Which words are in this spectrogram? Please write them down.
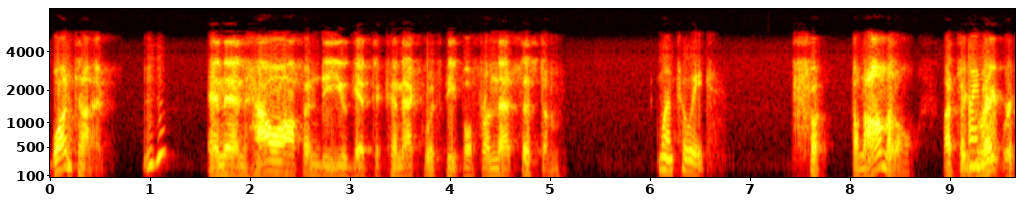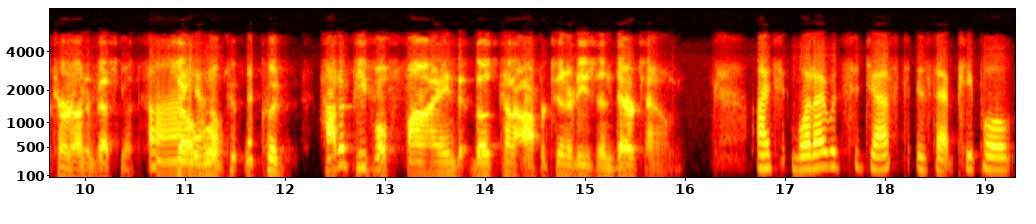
One time. Mhm. And then how often do you get to connect with people from that system? Once a week. Phenomenal. That's a great return on investment. Uh, so, will, could how do people find those kind of opportunities in their town? I th- what I would suggest is that people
